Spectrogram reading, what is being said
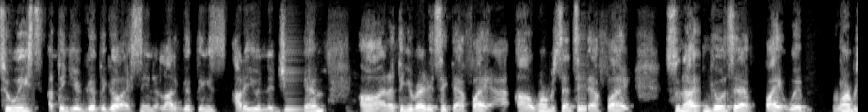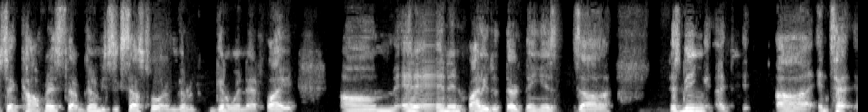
two weeks, I think you're good to go. I've seen a lot of good things out of you in the gym, uh, and I think you're ready to take that fight. Uh, 100% take that fight. So now I can go into that fight with 100% confidence that I'm going to be successful and I'm going to going to win that fight. Um, and and then finally, the third thing is uh, is being uh, uh int-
